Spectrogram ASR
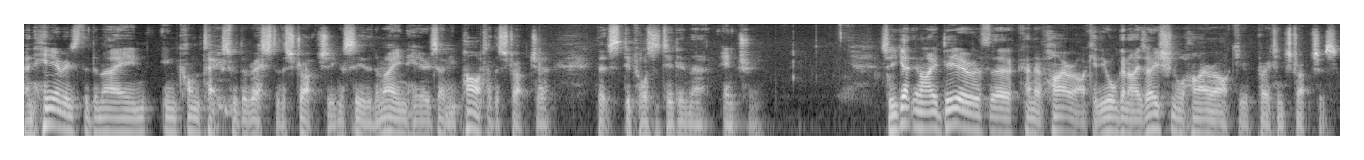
And here is the domain in context with the rest of the structure. You can see the domain here is only part of the structure that's deposited in that entry. So you get an idea of the kind of hierarchy, the organizational hierarchy of protein structures.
